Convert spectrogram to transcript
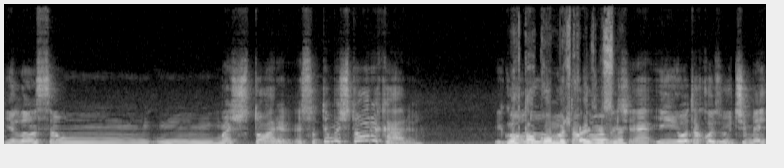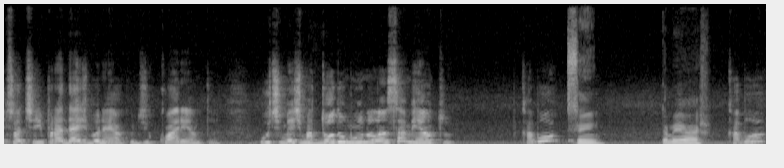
E lança um, um, uma história. É só ter uma história, cara. Igual Mortal Kombat Mortal faz Kombat, isso, né? É. E outra coisa, o Ultimate só tinha para 10 bonecos, de 40. Ultimate uhum. para todo mundo, lançamento. Acabou. Sim. Também acho. Acabou.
